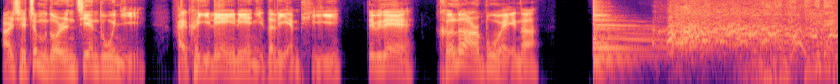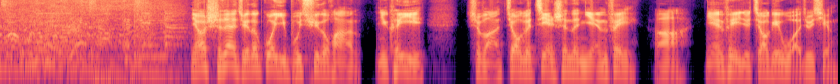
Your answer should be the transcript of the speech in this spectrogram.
而且这么多人监督你，还可以练一练你的脸皮，对不对？何乐而不为呢？你要实在觉得过意不去的话，你可以是吧？交个健身的年费啊，年费就交给我就行。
